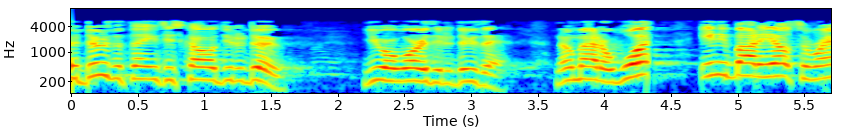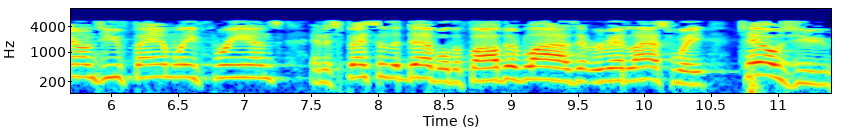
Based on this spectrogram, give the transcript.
to do the things He's called you to do. You are worthy to do that. No matter what anybody else around you, family, friends, and especially the devil, the father of lies that we read last week, tells you,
